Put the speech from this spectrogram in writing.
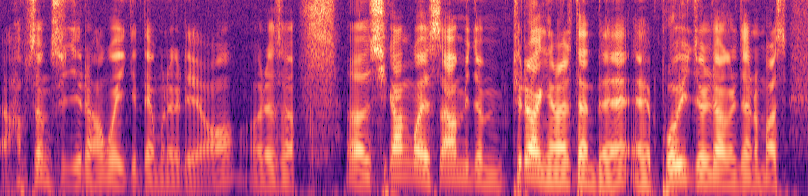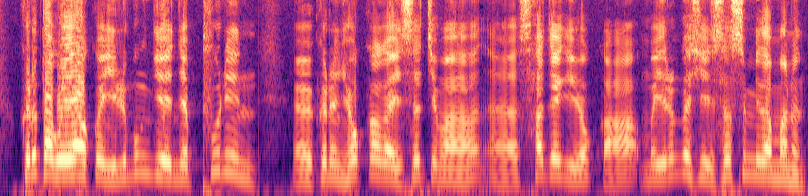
합성 수지를 하고 있기 때문에 그래요. 그래서 어, 시간과의 싸움이 좀 필요하긴 할 텐데 에, 보유 전략을 저는 말씀. 그렇다고 해갖고 1분기에 이제 풀인 에, 그런 효과가 있었지만 어, 사재기 효과 뭐 이런 것이 있었습니다만은.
